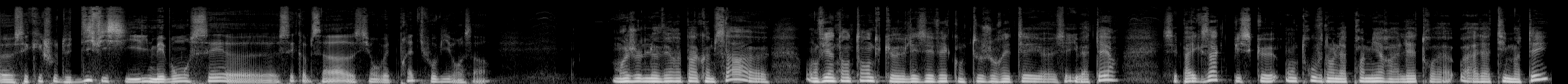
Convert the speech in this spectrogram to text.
euh, c'est quelque chose de difficile, mais bon, c'est euh, c'est comme ça. Si on veut être prêtre, il faut vivre ça. Moi, je ne le verrais pas comme ça. Euh, on vient d'entendre que les évêques ont toujours été euh, célibataires. C'est pas exact, puisque on trouve dans la première lettre à, à Timothée,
